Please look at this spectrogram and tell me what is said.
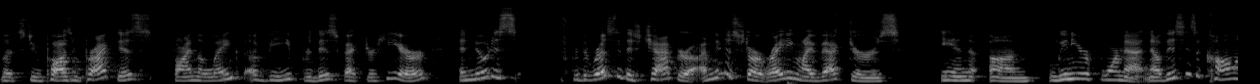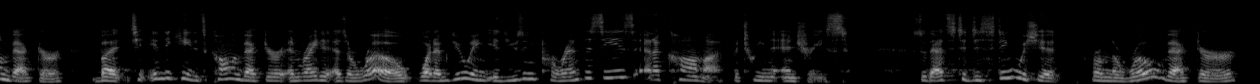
let's do pause and practice. Find the length of v for this vector here. And notice for the rest of this chapter, I'm going to start writing my vectors in um, linear format. Now, this is a column vector, but to indicate it's a column vector and write it as a row, what I'm doing is using parentheses and a comma between the entries. So that's to distinguish it from the row vector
